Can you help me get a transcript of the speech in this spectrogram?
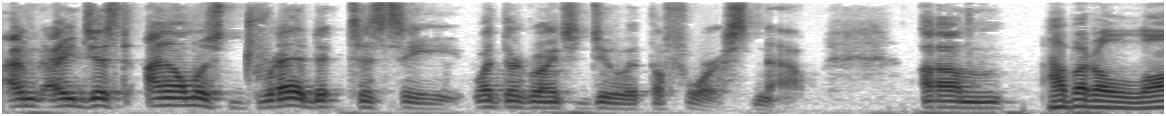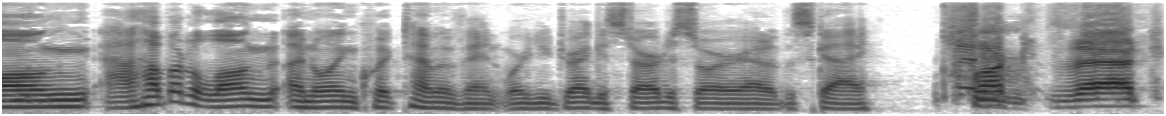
I'm, I just I almost dread to see what they're going to do with the Force now. Um, How about a long? uh, How about a long, annoying QuickTime event where you drag a star destroyer out of the sky? Fuck that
